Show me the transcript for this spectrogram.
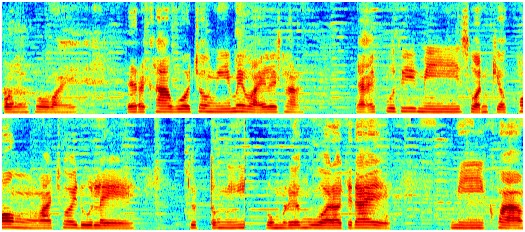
ก่อนยังพอไหวแต่ราคาวัวช่วงนี้ไม่ไหวเลยค่ะ อยากให้ผู้ที่มีส่วนเกี่ยวข้องมาช่วยดูแลจุดตรงนี้กลุ่มเลี้ยงวัวเราจะได้ มีความ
